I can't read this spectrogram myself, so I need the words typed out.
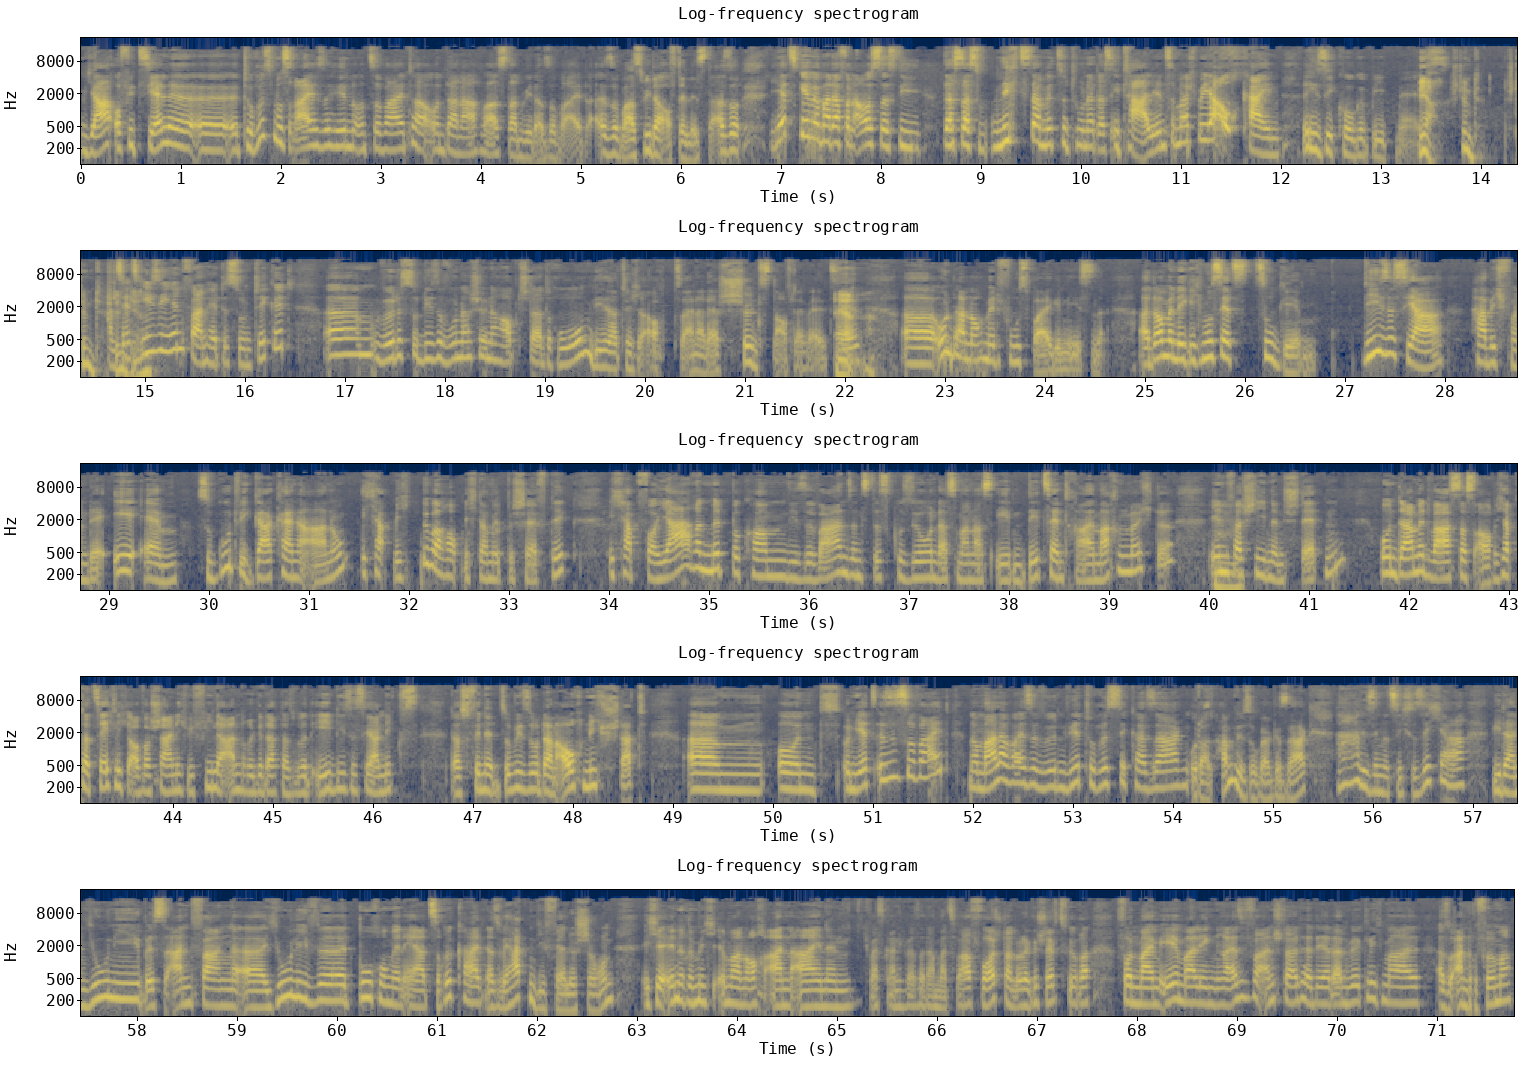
ja, offizielle äh, Tourismusreise hin und so weiter und danach war es dann wieder soweit. Also war es wieder auf der Liste. Also jetzt gehen wir mal davon aus, dass die, dass das nichts damit zu tun hat, dass Italien zum Beispiel ja auch kein Risikogebiet mehr ist. Ja, stimmt, stimmt. Kannst stimmt, jetzt ja. easy hinfahren, hättest du ein Ticket, ähm, würdest du diese wunderschöne Hauptstadt Rom, die natürlich auch zu einer der schönsten auf der Welt zählt, ja. äh, und dann noch mit Fußball genießen. Äh, Dominik, ich muss jetzt zugeben, dieses Jahr habe ich von der EM so gut wie gar keine Ahnung. Ich habe mich überhaupt nicht damit beschäftigt. Ich habe vor Jahren mitbekommen, diese Wahnsinnsdiskussion, dass man das eben dezentral machen möchte in mhm. verschiedenen Städten. Und damit war es das auch. Ich habe tatsächlich auch wahrscheinlich wie viele andere gedacht, das wird eh dieses Jahr nix. Das findet sowieso dann auch nicht statt. Ähm, und, und jetzt ist es soweit. Normalerweise würden wir Touristiker sagen, oder haben wir sogar gesagt, ah, wir sind uns nicht so sicher, wie dann Juni bis Anfang äh, Juli wird, Buchungen eher zurückhalten. Also wir hatten die Fälle schon. Ich erinnere mich immer noch an einen, ich weiß gar nicht, was er damals war, Vorstand oder Geschäftsführer von meinem ehemaligen Reiseveranstalter, der dann wirklich mal, also andere Firma,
